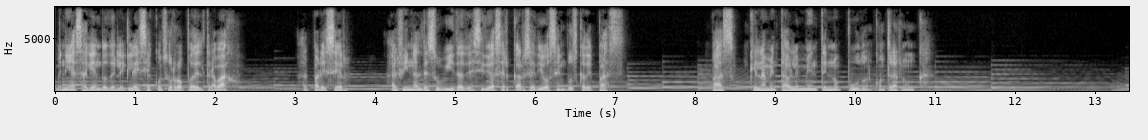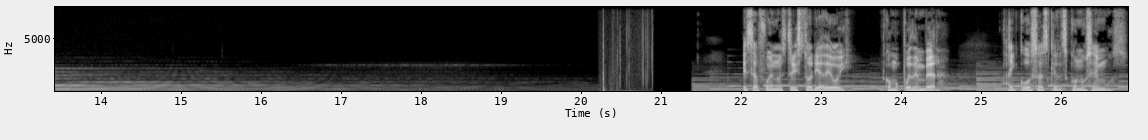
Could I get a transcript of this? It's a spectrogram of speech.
Venía saliendo de la iglesia con su ropa del trabajo. Al parecer, al final de su vida decidió acercarse a Dios en busca de paz. Paz que lamentablemente no pudo encontrar nunca. Esa fue nuestra historia de hoy. Como pueden ver, hay cosas que desconocemos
